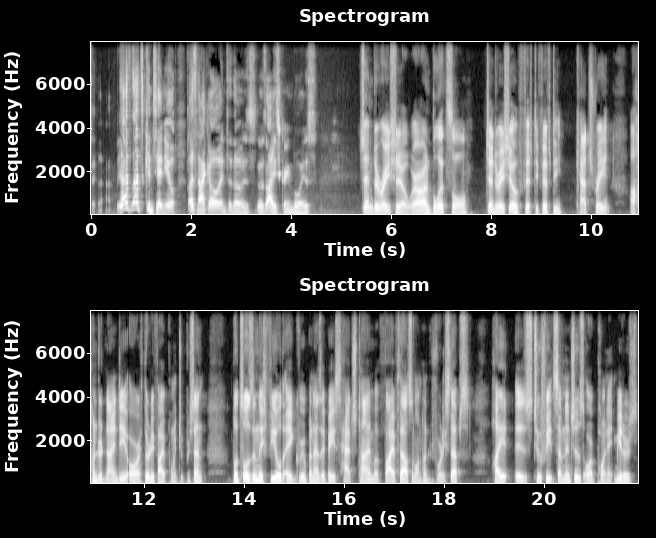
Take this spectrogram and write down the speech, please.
say that. Let's let's continue. Let's not go into those those ice cream boys. Gender ratio. We're on Blitzle. Gender ratio 50-50. Catch rate 190 or 35.2%. Blitzle is in the Field A group and has a base hatch time of 5,140 steps. Height is 2 feet 7 inches or 0.8 meters.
